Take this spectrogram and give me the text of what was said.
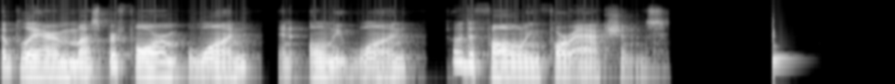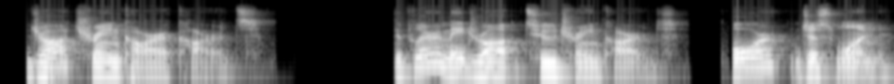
a player must perform one and only one of the following four actions. Draw train car cards. The player may draw two train cards, or just one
